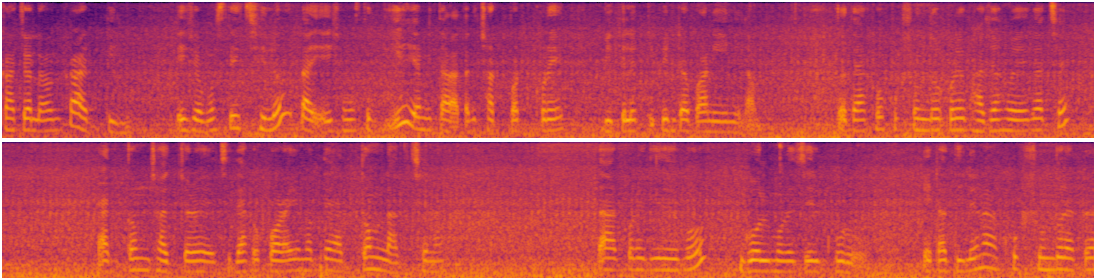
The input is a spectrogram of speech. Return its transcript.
কাঁচা লঙ্কা আর ডিম। এই সমস্তই ছিল, তাই এই সমস্ত দিয়েই আমি তাড়াতাড়ি ছটপট করে বিকেলের টিফিনটা বানিয়ে নিলাম। তো দেখো খুব সুন্দর করে ভাজা হয়ে গেছে। একদম ঝরঝরে হয়েছে। দেখো কড়াইয়ের মধ্যে একদম লাগছে না। তারপরে দিয়ে দেবো গোলমরিচের গুঁড়ো। এটা দিলে না খুব সুন্দর একটা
